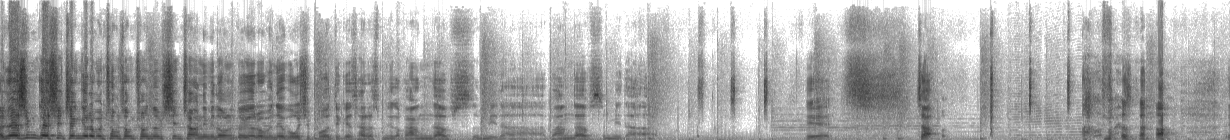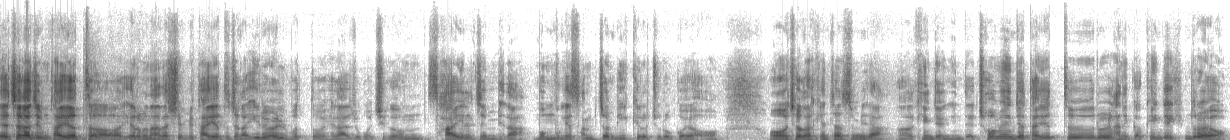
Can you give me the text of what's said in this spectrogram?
안녕하십니까 시청자 여러분 청성촌놈 신청합니다. 오늘도 여러분 내보고 싶어 어떻게 살았습니까? 반갑습니다. 반갑습니다. 예자. 예, 제가 지금 다이어트 여러분 아다시피 다이어트 제가 일요일부터 해가지고 지금 4일째입니다. 몸무게 3.2kg 줄었고요. 어 제가 괜찮습니다. 아, 굉장히 근데 처음에 이제 다이어트를 하니까 굉장히 힘들어요.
